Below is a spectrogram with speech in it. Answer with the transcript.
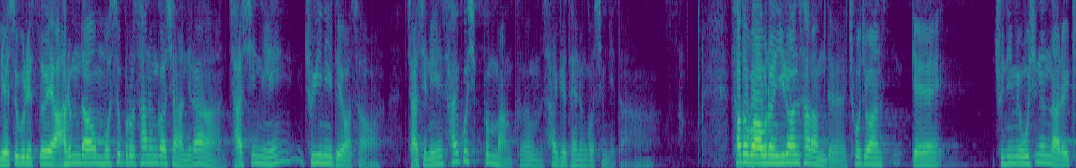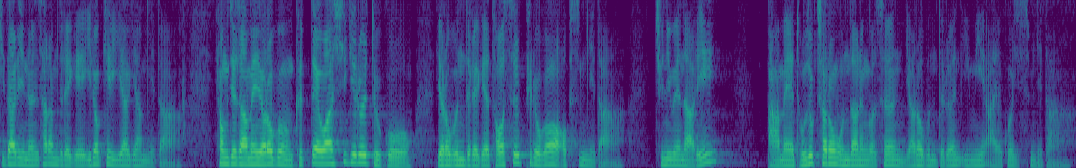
예수 그리스도의 아름다운 모습으로 사는 것이 아니라 자신이 주인이 되어서 자신이 살고 싶은 만큼 살게 되는 것입니다. 사도 바울은 이런 사람들, 초조하게 주님이 오시는 날을 기다리는 사람들에게 이렇게 이야기합니다. 형제 자매 여러분, 그때와 시기를 두고 여러분들에게 더 쓸 필요가 없습니다. 주님의 날이 밤에 도둑처럼 온다는 것은 여러분들은 이미 알고 있습니다.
